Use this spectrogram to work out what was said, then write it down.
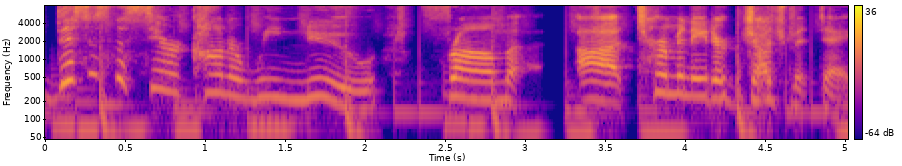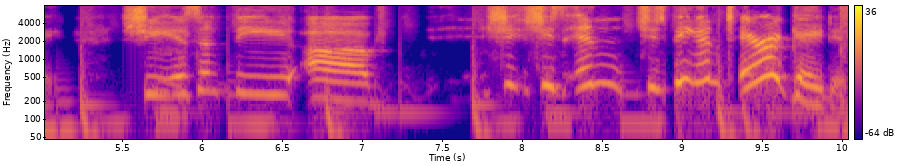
this is the Sarah Connor we knew from uh, Terminator Judgment Day. She Hmm. isn't the uh, she she's in she's being interrogated.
